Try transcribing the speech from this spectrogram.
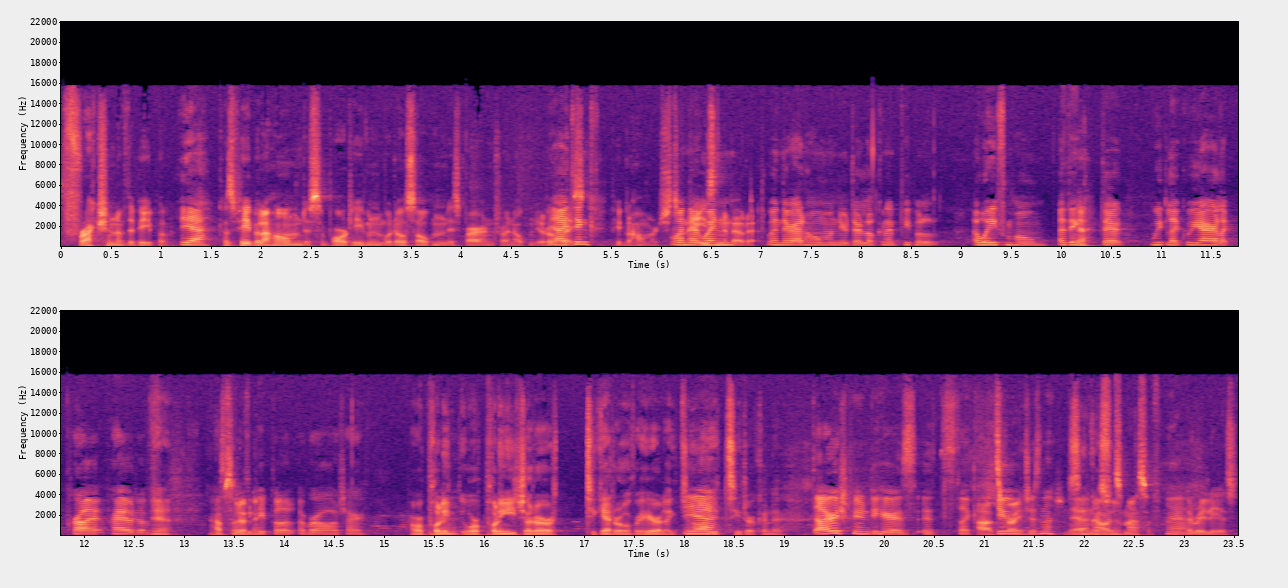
fraction of the people. Yeah, Because people at home, the support even with us opening this bar and trying to open the other Yeah, I think people at home are just when they're amazing when, about it. when they're at home and you're, they're looking at people away from home. I think Yeah. they're we like we are like prou- proud of Yeah. Absolutely. people abroad are. And we're pulling we're pulling each other together over here. Like you know, Yeah. it's either kind of The Irish community here is it's like ah, it's huge, great. isn't it? Yeah, Sink no, it's massive. Yeah. It really is.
